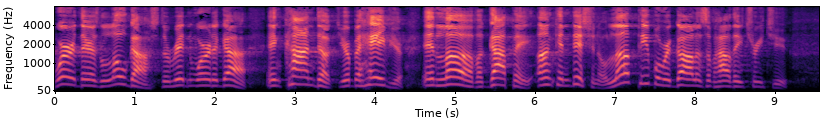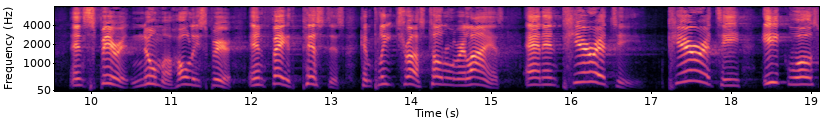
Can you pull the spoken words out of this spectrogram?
word there is logos, the written word of God. In conduct, your behavior. In love, agape, unconditional. Love people regardless of how they treat you in spirit, pneuma, Holy Spirit, in faith, pistis, complete trust, total reliance, and in purity. Purity equals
